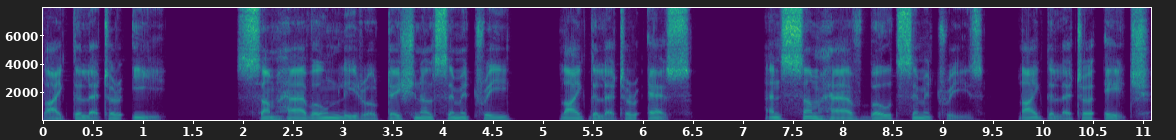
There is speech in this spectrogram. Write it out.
like the letter E. Some have only rotational symmetry, like the letter S and some have both symmetries, like the letter H.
